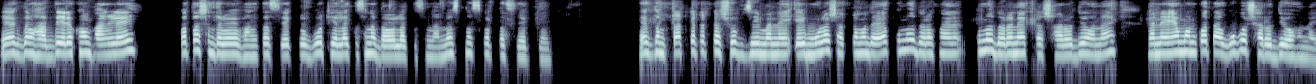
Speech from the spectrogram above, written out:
একদম হাত দিয়ে এরকম ভাঙলে কত সুন্দর ভাবে ভাঙতেছে, একটু বটিয়া লাগতেছে না, দাওয়া লাগতেছে না নস নস করতেছে একদম। একদম টাটকা টাটকা সবজি মানে এই মূলা শাকটার মধ্যে কোনো ধরনের কোনো ধরনের একটা সারও দেওয়া নাই মানে এমন কথা গোবর সারও দেওয়া নাই।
